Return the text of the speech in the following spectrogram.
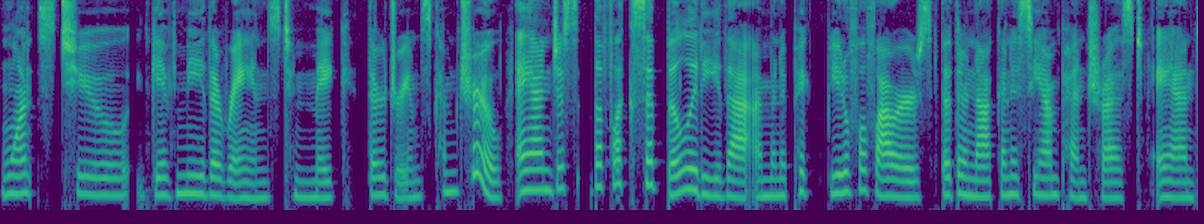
wants to give me the reins to make their dreams come true. And just the flexibility that I'm going to pick beautiful flowers that they're not going to see on Pinterest, and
